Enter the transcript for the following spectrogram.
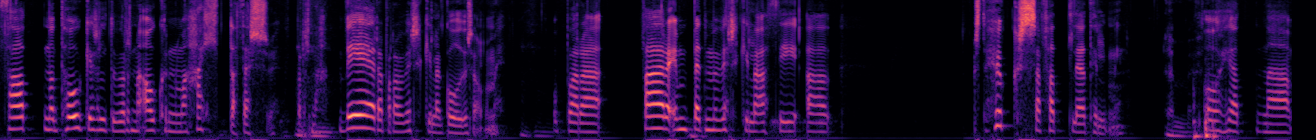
þarna tók ég svolítið bara svona ákvörnum að hætta þessu bara svona Mhm. vera bara virkilega góð við sjálfum mig Mhm. og bara fara einbetta mig virkilega að því að veist, hugsa fallega til mín Einmitt. og hérna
